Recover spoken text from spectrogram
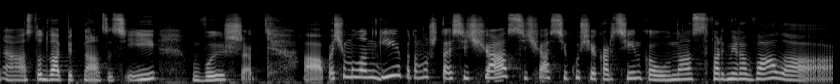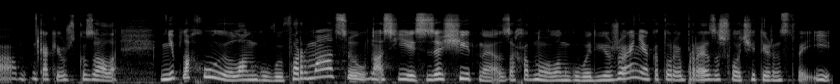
102.15 и выше. А почему лонги? Потому что сейчас, сейчас текущая картинка у нас сформировала, как я уже сказала, неплохую лонговую формацию. У нас есть защитное заходное лонговое движение, которое произошло 14 и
